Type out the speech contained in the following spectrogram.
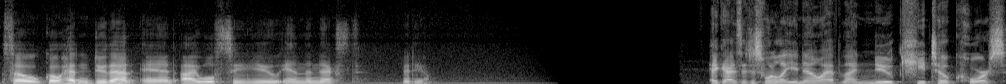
so go ahead and do that, and I will see you in the next video. Hey guys, I just want to let you know I have my new keto course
